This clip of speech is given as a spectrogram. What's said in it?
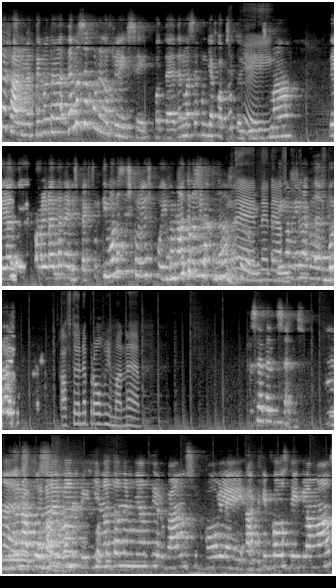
Δεν χάνουμε τίποτα. Δεν μας έχουν ενοχλήσει ποτέ, δεν μας έχουν διακόψει το Οκ. γύρισμα. Δηλαδή, όλα ήταν respectful. Οι μόνες δυσκολίες που είχαμε Νομίζω ήταν να το μην ξεχνάμε. ακούμε. Ναι, ναι, ναι, Δηλαδή, αυτό να είναι μην- πρόβλημα. μπορεί να- Αυτό είναι πρόβλημα, ναι. Seventh sense. Ναι, Δεν στο ακούμε. Seven τίποτα. γινόταν μια διοργάνωση βόλεϊ Άκου. ακριβώς δίπλα μας,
